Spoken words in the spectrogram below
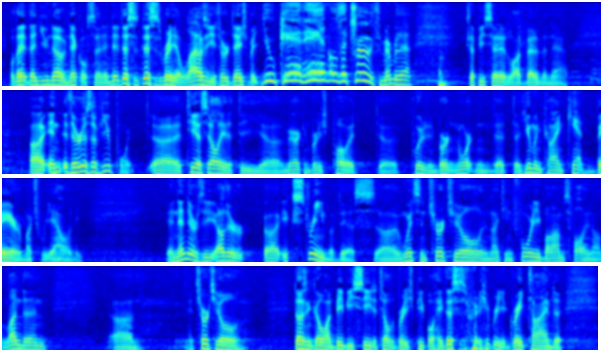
Well, then you know Nicholson, and this is this is really a lousy interpretation. But you can't handle the truth. Remember that? Except he said it a lot better than that. Uh, and there is a viewpoint. Uh, T.S. Eliot, the uh, American British poet, put it in Burnt Norton that humankind can't bear much reality. And then there's the other extreme of this. Winston Churchill in 1940, bombs falling on London. Um, Churchill doesn't go on BBC to tell the British people, hey, this is really, really a great time to,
